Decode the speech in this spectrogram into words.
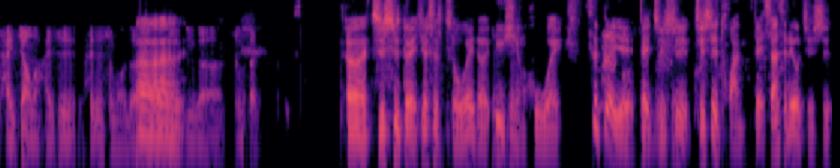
台教吗？还是还是什么的一个身份？呃，执事队就是所谓的御前护卫，这个也对，执事执事团对三十六执事，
